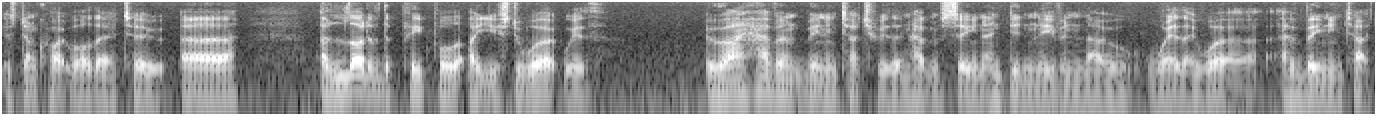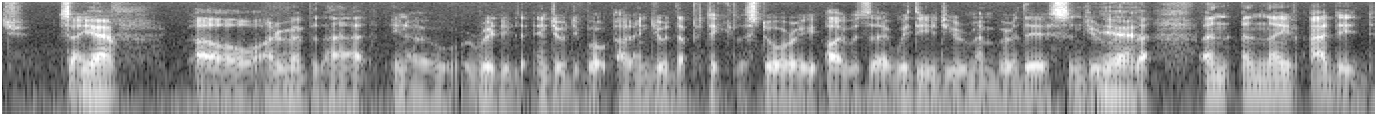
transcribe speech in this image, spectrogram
has done quite well there too. Uh, a lot of the people I used to work with, who I haven't been in touch with and haven't seen and didn't even know where they were, have been in touch, saying, yeah, "Oh, I remember that. You know, really enjoyed your book. I enjoyed that particular story. I was there with you. Do you remember this? And do you remember Yeah. that?" And and they've added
